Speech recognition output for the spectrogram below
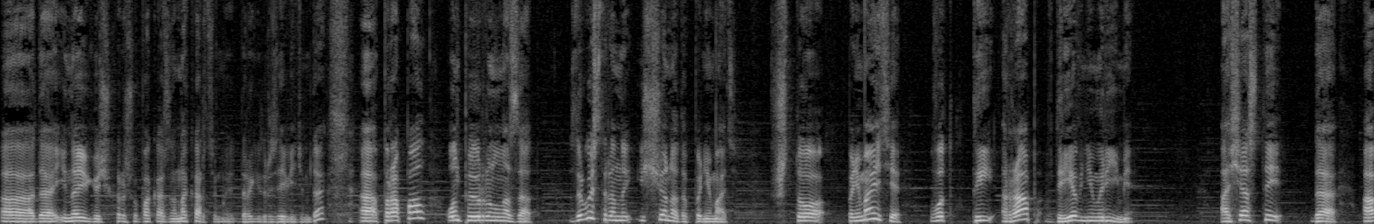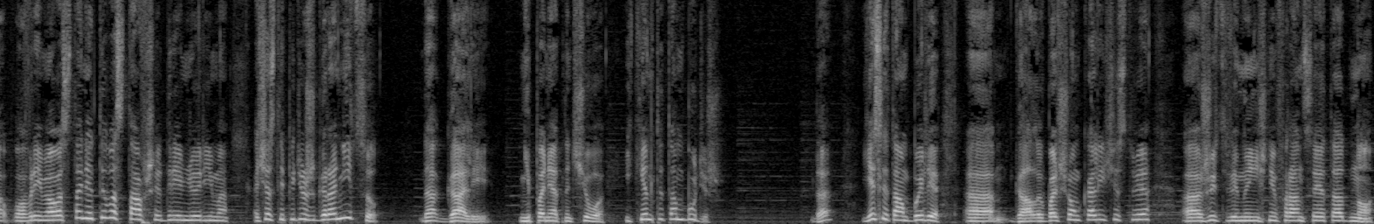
а, да, и на юге очень хорошо показано, на карте мы, дорогие друзья, видим, да. А, пропал, он повернул назад. С другой стороны, еще надо понимать, что, понимаете, вот ты раб в Древнем Риме, а сейчас ты, да, а во время восстания ты восставший Древнего Рима, а сейчас ты перейдешь границу, да, Галлии, непонятно чего, и кем ты там будешь, да? Если там были э, галлы в большом количестве, э, жители нынешней Франции, это одно.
